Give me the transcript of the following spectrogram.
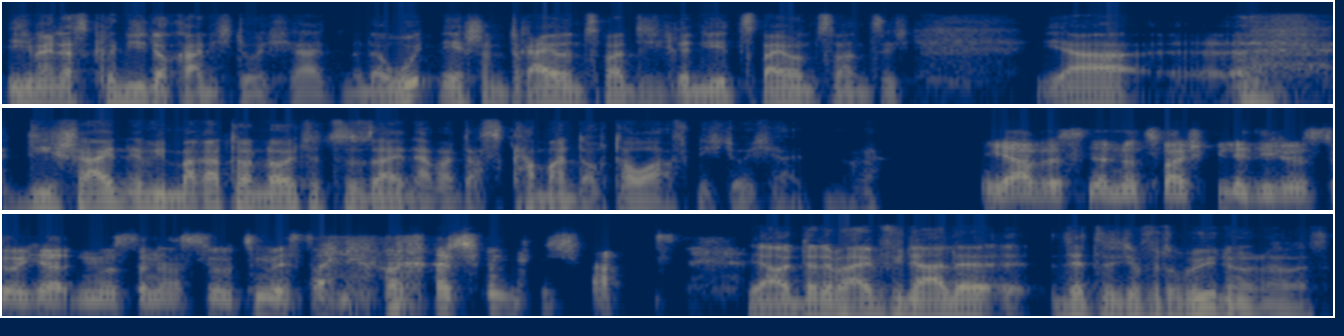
Ich meine, das können die doch gar nicht durchhalten. Und der Whitney schon 23, Renier 22. Ja, äh, die scheinen irgendwie Marathonleute zu sein, aber das kann man doch dauerhaft nicht durchhalten, oder? Ja, aber es sind ja nur zwei Spiele, die du das durchhalten musst, dann hast du zumindest eine Überraschung geschafft. Ja, und dann im Halbfinale äh, setzt er sich auf die Tribüne oder was?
